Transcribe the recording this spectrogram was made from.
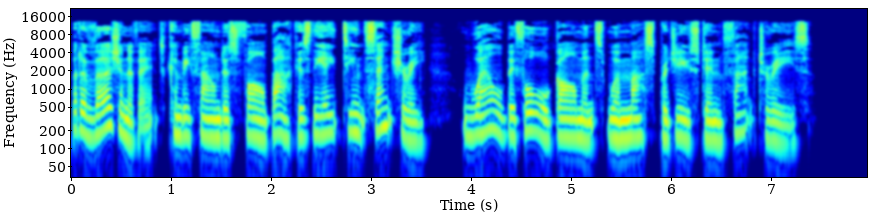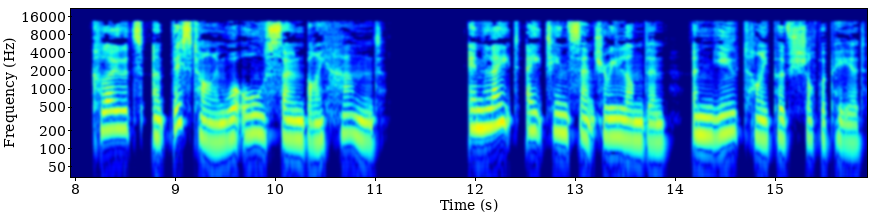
but a version of it can be found as far back as the 18th century, well before garments were mass produced in factories. Clothes at this time were all sewn by hand. In late 18th century London, a new type of shop appeared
